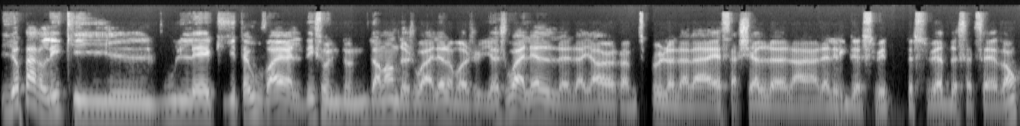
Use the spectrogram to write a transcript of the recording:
il a parlé qu'il voulait, qu'il était ouvert à l'idée sur une, demande de jouer à l'aile. Il a joué à l'aile d'ailleurs un petit peu dans la SHL, la, la Ligue de Suède, de Suède de cette saison.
